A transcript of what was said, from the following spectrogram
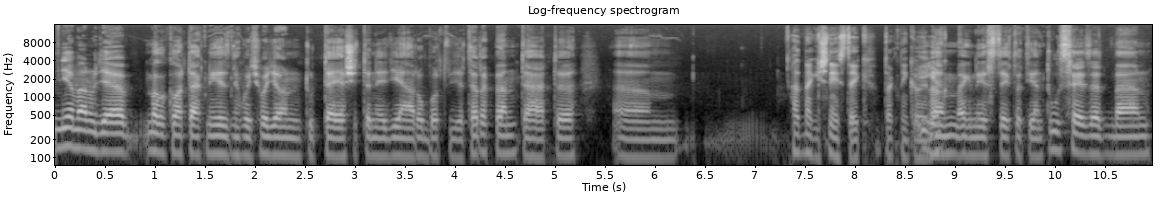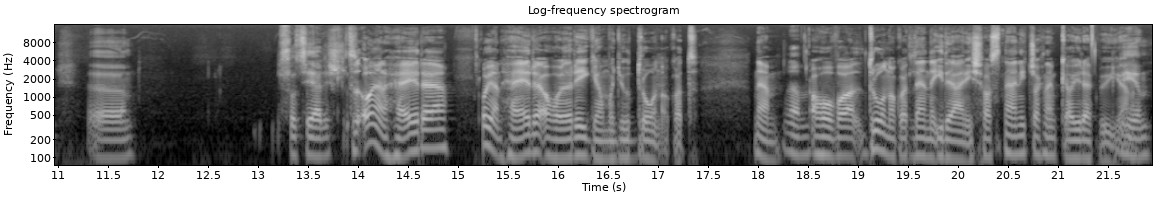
Nyilván ugye meg akarták nézni, hogy hogyan tud teljesíteni egy ilyen robot ugye terepen, tehát öm, Hát meg is nézték technikailag. igen, megnézték, tehát ilyen túlszhelyzetben, ö, szociális... Tehát olyan helyre, olyan helyre, ahol régen mondjuk drónokat, nem, Nem. ahova drónokat lenne ideális használni, csak nem kell, hogy repüljön. Igen.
